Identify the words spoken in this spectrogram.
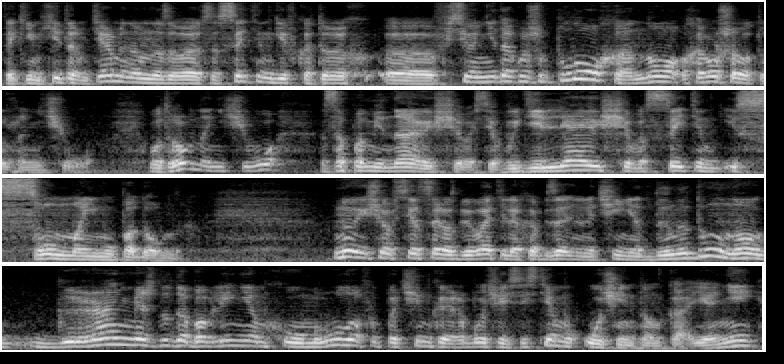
Таким хитрым термином называются сеттинги, в которых э, все не так уж и плохо, но хорошего тоже ничего. Вот ровно ничего запоминающегося, выделяющего сеттинг из сонма ему подобных. Ну, еще в сердцеразбивателях обязательно чинят дын но грань между добавлением хоумрулов и починкой рабочей системы очень тонка, и о ней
